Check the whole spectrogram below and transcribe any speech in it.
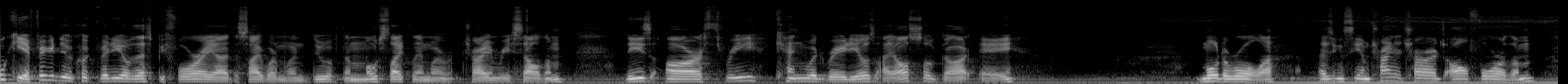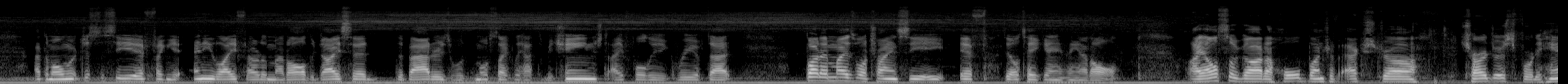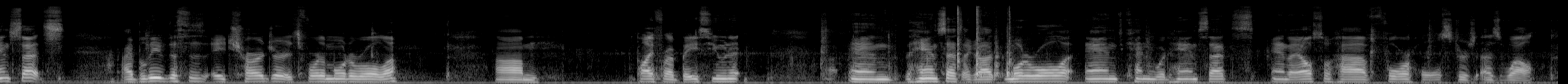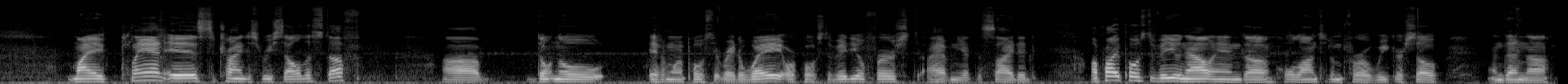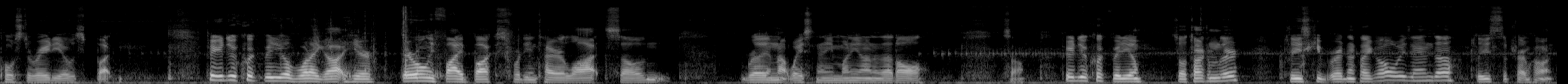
Okay, I figured to do a quick video of this before I uh, decide what I'm going to do with them. Most likely I'm going to try and resell them. These are three Kenwood radios. I also got a Motorola. As you can see, I'm trying to charge all four of them at the moment just to see if I can get any life out of them at all. The guy said the batteries would most likely have to be changed. I fully agree with that. But I might as well try and see if they'll take anything at all. I also got a whole bunch of extra chargers for the handsets. I believe this is a charger. It's for the Motorola. Um, probably for a base unit. And the handsets, I got Motorola and Kenwood handsets. And I also have four holsters as well. My plan is to try and just resell this stuff. Uh, don't know if I'm going to post it right away or post a video first. I haven't yet decided. I'll probably post a video now and uh, hold on to them for a week or so and then uh, post the radios. But figured do a quick video of what I got here. They're only five bucks for the entire lot, so really I'm not wasting any money on it at all. So figured do a quick video. So I'll talk to them later. Please keep it redneck like always and uh, please subscribe comment.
